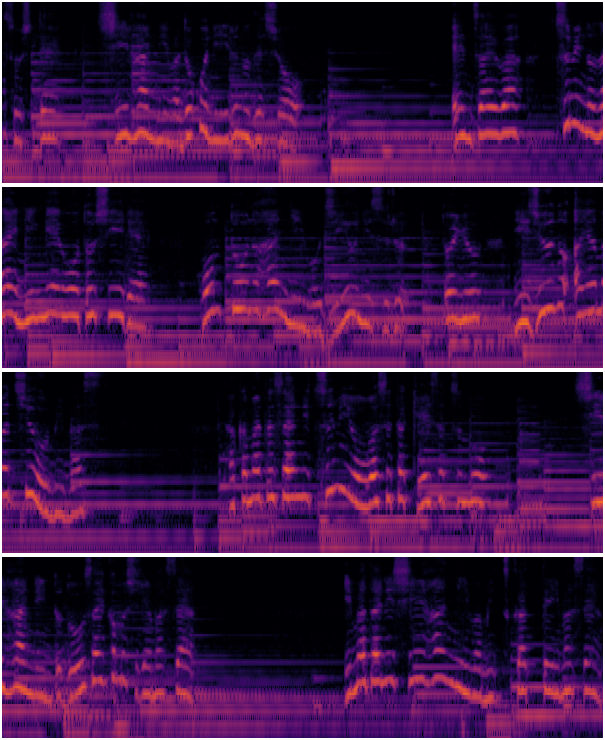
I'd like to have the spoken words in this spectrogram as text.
そして真犯人はどこにいるのでしょう。冤罪は罪のない人間を陥れ本当の犯人を自由にするという二重の過ちを生みます。袴田さんに罪を負わせた警察も真犯人と同罪かもしれません。未だに真犯人は見つかっていません。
